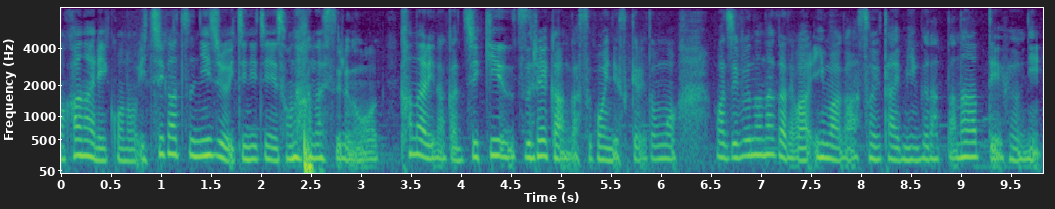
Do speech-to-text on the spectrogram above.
まあ、かなりこの1月21日にそんな話するのはかなりなんか時期ずれ感がすごいんですけれども、まあ、自分の中では今がそういうタイミングだったなっていうふうに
